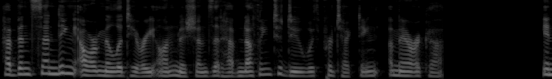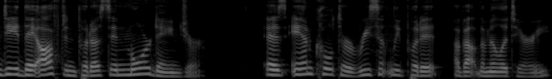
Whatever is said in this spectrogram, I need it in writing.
have been sending our military on missions that have nothing to do with protecting America. Indeed, they often put us in more danger. As Ann Coulter recently put it about the military,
